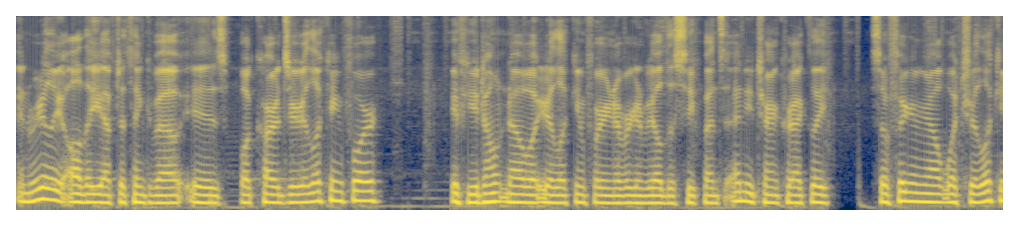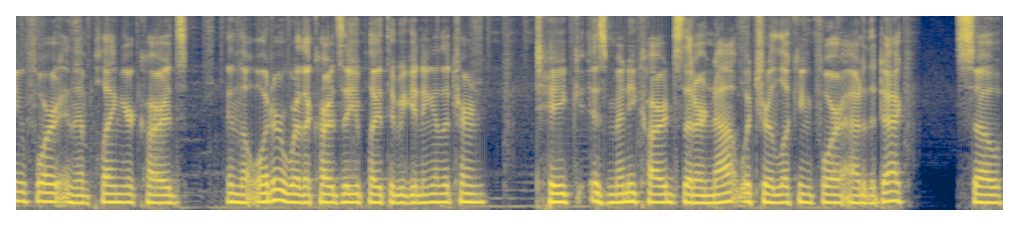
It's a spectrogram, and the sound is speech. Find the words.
And really all that you have to think about is what cards are you looking for. If you don't know what you're looking for, you're never going to be able to sequence any turn correctly. So figuring out what you're looking for and then playing your cards in the order where the cards that you play at the beginning of the turn take as many cards that are not what you're looking for out of the deck so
